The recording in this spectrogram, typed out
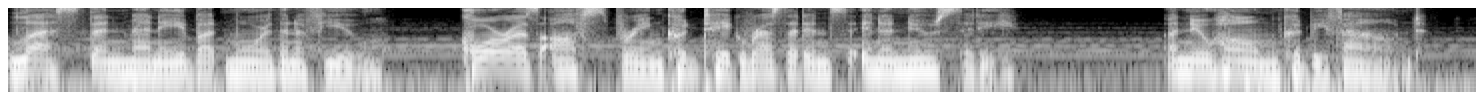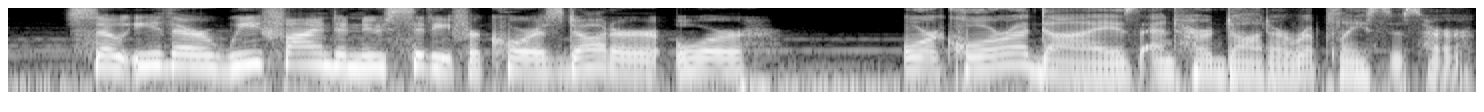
Less than many, but more than a few. Cora's offspring could take residence in a new city. A new home could be found. So either we find a new city for Cora's daughter, or. Or Cora dies and her daughter replaces her.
